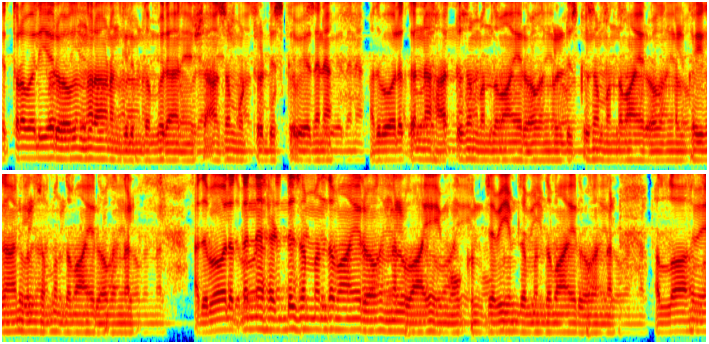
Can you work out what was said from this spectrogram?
എത്ര വലിയ രോഗങ്ങളാണെങ്കിലും തമ്പുരാനെ ശ്വാസം മുട്ട് ഡിസ്ക് വേദന അതുപോലെ തന്നെ ഹാർട്ട് സംബന്ധമായ രോഗങ്ങൾ ഡിസ്ക് സംബന്ധമായ രോഗങ്ങൾ കൈകാലുകൾ സംബന്ധമായ രോഗങ്ങൾ അതുപോലെ തന്നെ ഹെഡ് സംബന്ധമായ രോഗങ്ങൾ വായയും മൂക്കും ചെവിയും സംബന്ധമായ രോഗങ്ങൾ. അള്ളാഹുവെ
